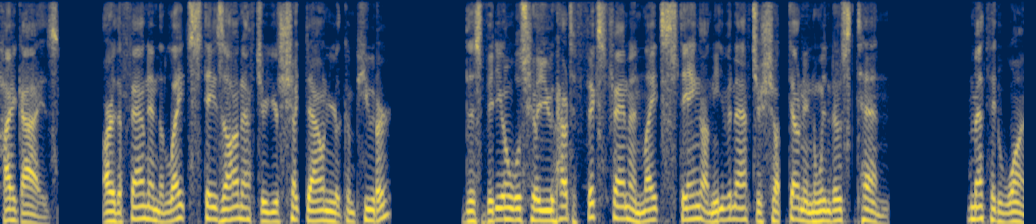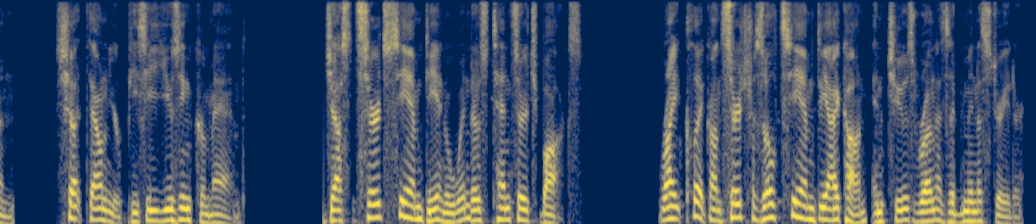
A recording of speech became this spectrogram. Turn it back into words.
Hi guys. Are the fan and the light stays on after you shut down your computer? This video will show you how to fix fan and lights staying on even after shutdown in Windows 10. Method 1. Shut down your PC using command. Just search CMD in a Windows 10 search box. Right-click on search result CMD icon and choose Run as administrator.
